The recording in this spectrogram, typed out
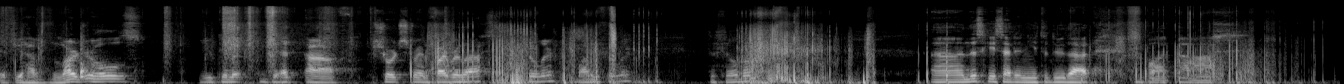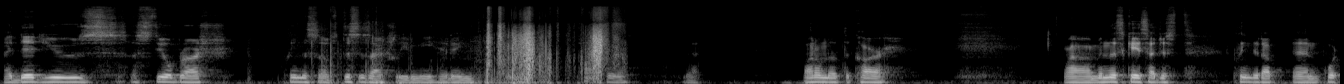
if you have larger holes, you can get a short strand fiberglass filler, body filler, to fill them. Uh, in this case, I didn't need to do that, but uh, I did use a steel brush, clean this up. This is actually me hitting that bottomed out the car. Um, in this case, I just cleaned it up and put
